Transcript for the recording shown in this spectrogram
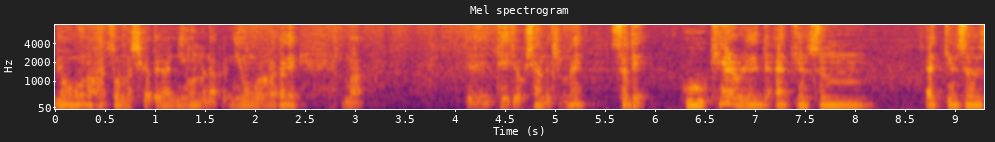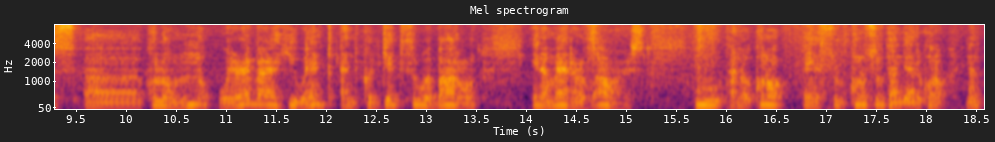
両方の発音の仕方が日本の中日本語の中でまあ、えー定着したんでしょうねさて Who carried Atkinson Atkinson's uh, cologne wherever he went and could get through a bottle in a matter of hours? あのこの、えースこのスルタンであるこのなん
